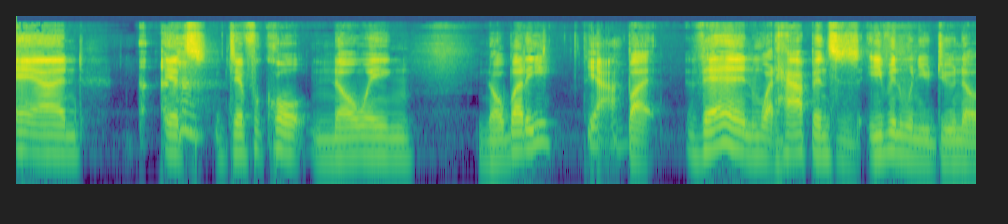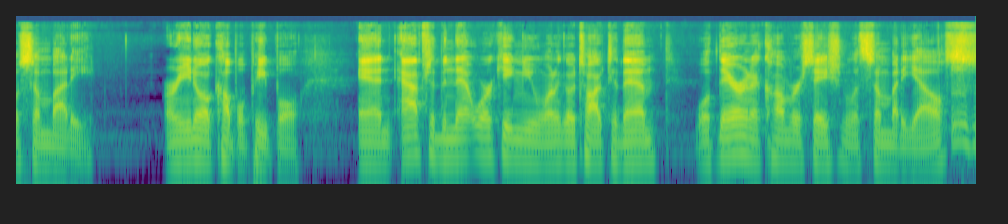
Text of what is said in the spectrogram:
and it's difficult knowing nobody. Yeah. But then what happens is even when you do know somebody or you know a couple people and after the networking you want to go talk to them, well they're in a conversation with somebody else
